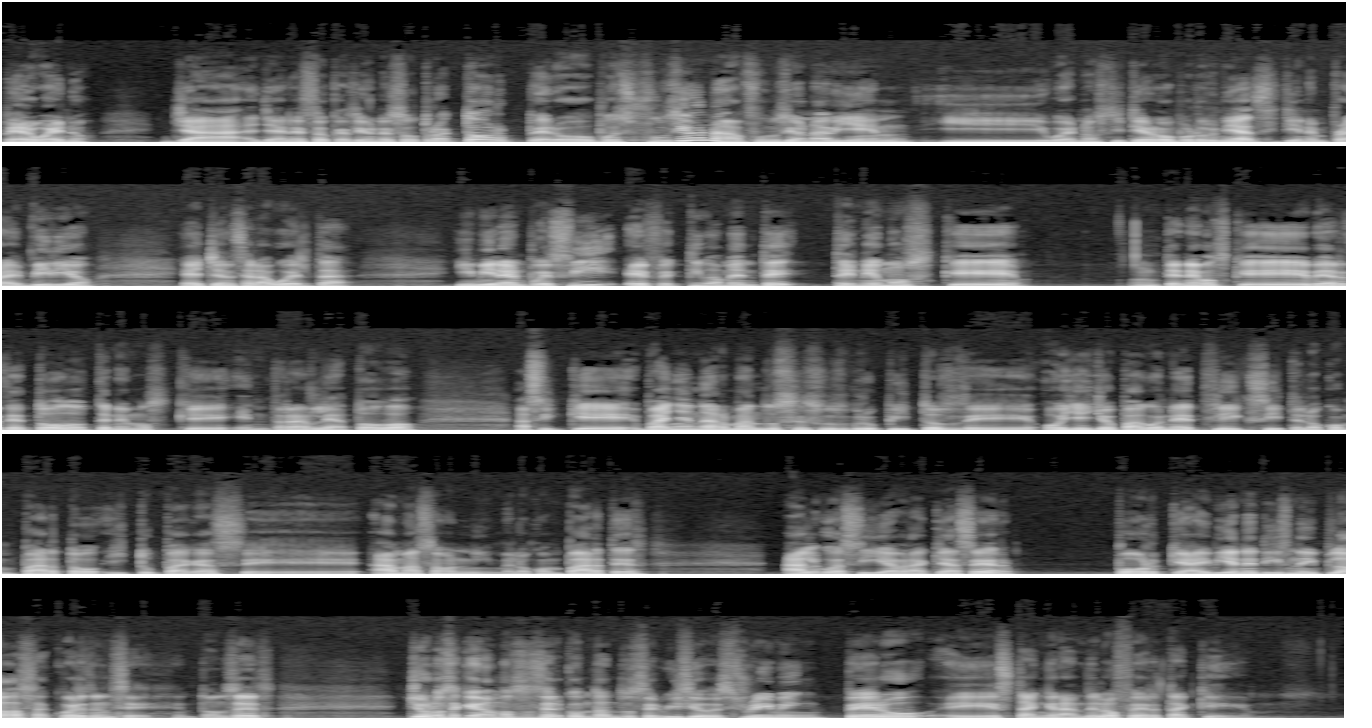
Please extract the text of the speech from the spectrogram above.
pero bueno, ya, ya en esta ocasión es otro actor, pero pues funciona, funciona bien. Y bueno, si tienen oportunidad, si tienen Prime Video, échense la vuelta. Y miren, pues sí, efectivamente tenemos que, tenemos que ver de todo, tenemos que entrarle a todo. Así que vayan armándose sus grupitos de, oye, yo pago Netflix y te lo comparto y tú pagas eh, Amazon y me lo compartes. Algo así habrá que hacer porque ahí viene Disney Plus, acuérdense. Entonces, yo no sé qué vamos a hacer con tanto servicio de streaming, pero eh, es tan grande la oferta que,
